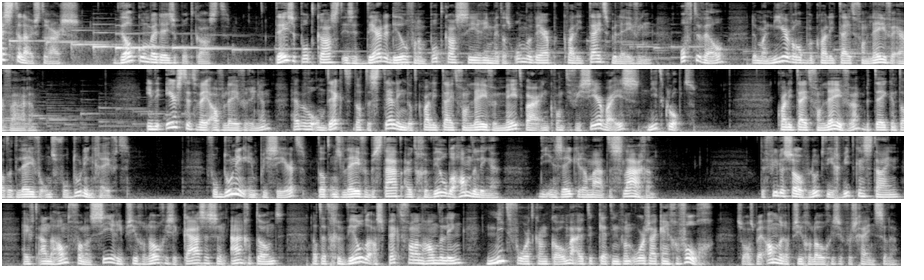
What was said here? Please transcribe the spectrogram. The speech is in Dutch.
Beste luisteraars, welkom bij deze podcast. Deze podcast is het derde deel van een podcastserie met als onderwerp kwaliteitsbeleving, oftewel de manier waarop we kwaliteit van leven ervaren. In de eerste twee afleveringen hebben we ontdekt dat de stelling dat kwaliteit van leven meetbaar en kwantificeerbaar is, niet klopt. Kwaliteit van leven betekent dat het leven ons voldoening geeft. Voldoening impliceert dat ons leven bestaat uit gewilde handelingen die in zekere mate slagen. De filosoof Ludwig Wittgenstein heeft aan de hand van een serie psychologische casussen aangetoond dat het gewilde aspect van een handeling niet voort kan komen uit de ketting van oorzaak en gevolg, zoals bij andere psychologische verschijnselen.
